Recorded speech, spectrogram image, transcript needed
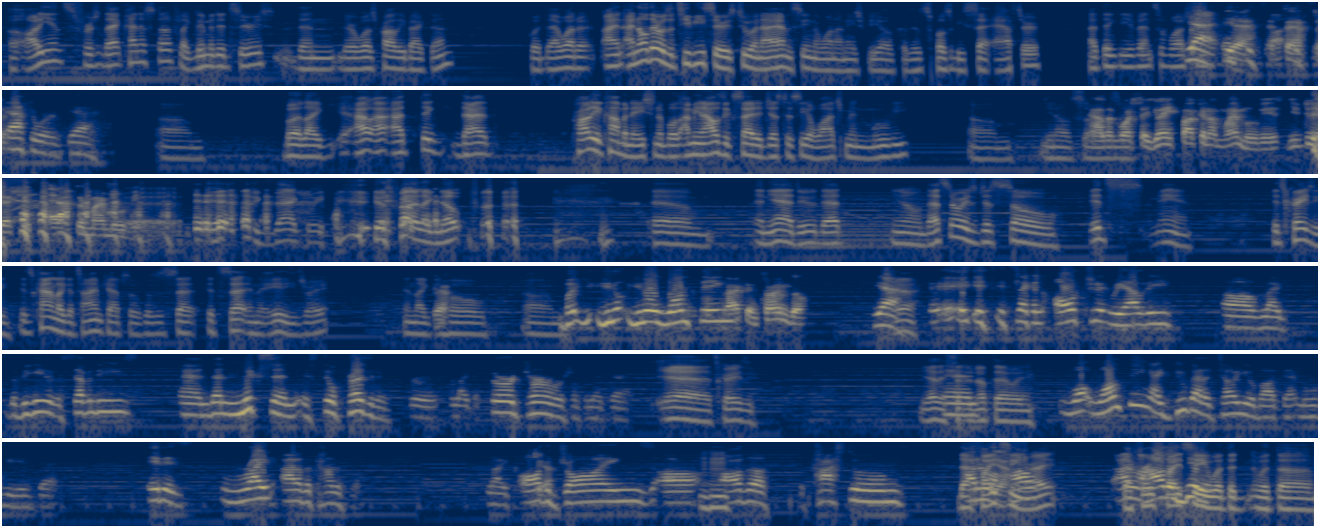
a audience for that kind of stuff, like limited series, than there was probably back then. But that what I I know there was a TV series too, and I haven't seen the one on HBO because it's supposed to be set after, I think the events of Watchmen. Yeah. It, Yeah, it's, it's it's after. afterward. Yeah. Um, but like I, I I think that probably a combination of both. I mean, I was excited just to see a Watchmen movie. Um, you know, so Alan Moore said, "You ain't fucking up my movies. You do that shit after my movie." yeah, exactly. He was probably like, nope. um, and yeah, dude, that you know that story is just so it's man, it's crazy. It's kind of like a time capsule because it's set it's set in the '80s, right? And like the whole um, But you, you know, you know one thing. Back in time, though. Yeah. yeah, It, it, it's it's like an alternate reality of like the beginning of the '70s, and then Nixon is still president for, for like a third term or something like that. yeah, it's crazy. Yeah, they set it up that way. What one thing I do got to tell you about that movie is that it is right out of the comic book. Like all the drawings, all, Mhm. all the, the costumes. That fight scene, how- right? I that first fight scene it. with the with the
